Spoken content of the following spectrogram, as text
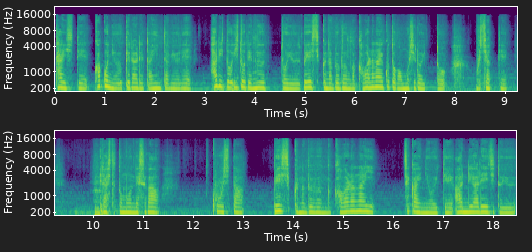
対して過去に受けられたインタビューで針と糸で縫うというベーシックな部分が変わらないことが面白いとおっしゃっていらしたと思うんですが、こうしたベーシックな部分が変わらない世界においてアンリアレイジという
